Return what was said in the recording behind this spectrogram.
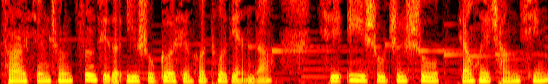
从而形成自己的艺术个性和特点的，其艺术之树将会长青。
